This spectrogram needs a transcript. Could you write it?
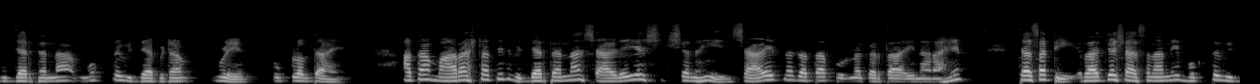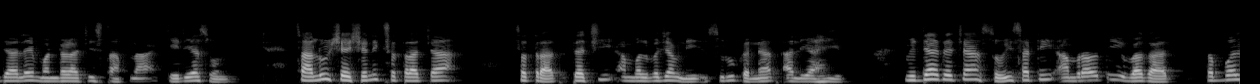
विद्यार्थ्यांना मुक्त विद्यापीठामुळे उपलब्ध आहे. आता महाराष्ट्रातील विद्यार्थ्यांना शालेय शिक्षणही शाळेत न जाता पूर्ण करता येणार आहे. त्यासाठी राज्य शासनाने मुक्त विद्यालय मंडळाची स्थापना केली असून चालू शैक्षणिक सत्राच्या सत्रात त्याची अंमलबजावणी सुरू करण्यात आली आहे. विद्यार्थ्याच्या सोयीसाठी अमरावती विभागात तब्बल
